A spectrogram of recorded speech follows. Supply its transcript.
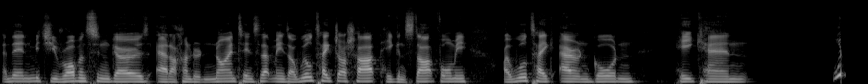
and then Mitchie Robinson goes at 119. So that means I will take Josh Hart. He can start for me. I will take Aaron Gordon. He can. What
